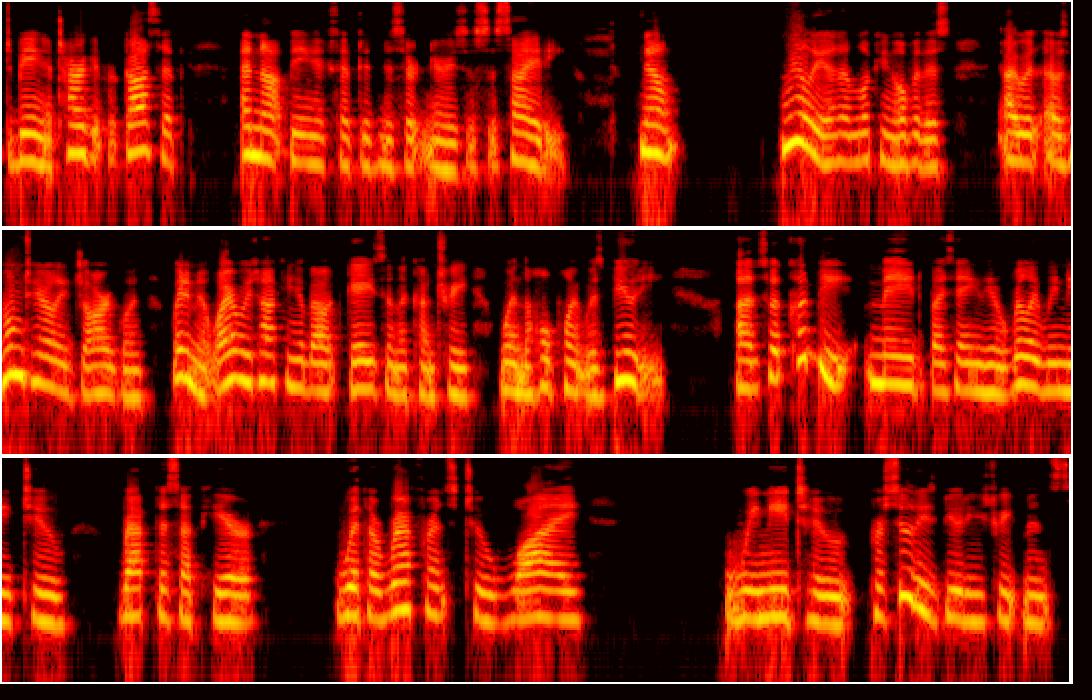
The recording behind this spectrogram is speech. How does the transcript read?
to being a target for gossip and not being accepted in certain areas of society. Now, really, as I'm looking over this, I was, I was momentarily jarred going, wait a minute, why are we talking about gays in the country when the whole point was beauty? Uh, so it could be made by saying, you know, really we need to wrap this up here with a reference to why we need to pursue these beauty treatments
